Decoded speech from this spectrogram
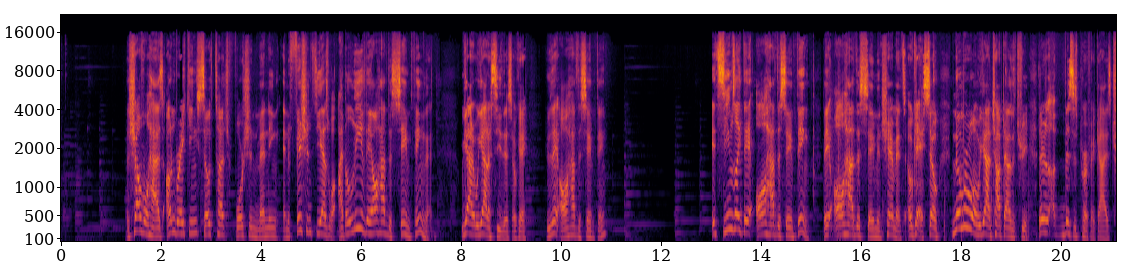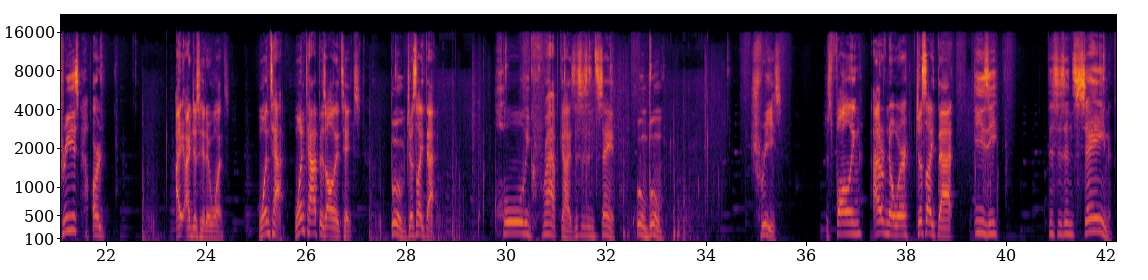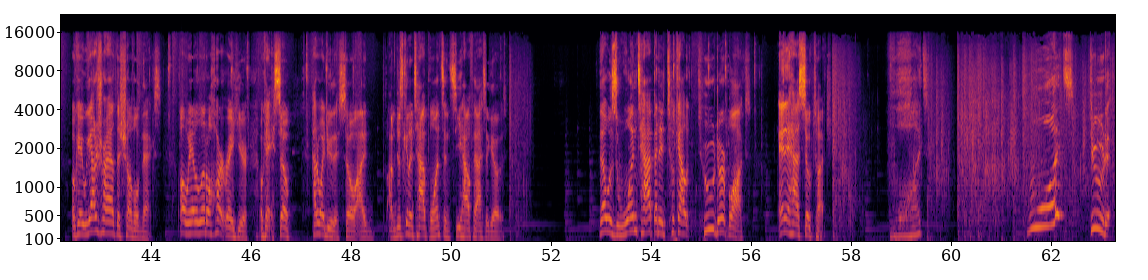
The shovel has unbreaking, silk touch, fortune, mending, and efficiency as well. I believe they all have the same thing then. We gotta, we gotta see this. Okay, do they all have the same thing? It seems like they all have the same thing. They all have the same enchantments. Okay, so number one, we gotta chop down the tree. There's, uh, this is perfect, guys. Trees are, I, I just hit it once. One tap. One tap is all it takes. Boom, just like that. Holy crap, guys. This is insane. Boom, boom. Trees. Just falling out of nowhere, just like that. Easy. This is insane. Okay, we gotta try out the shovel next. Oh, we have a little heart right here. Okay, so how do I do this? So I, I'm just gonna tap once and see how fast it goes. That was one tap and it took out two dirt blocks. And it has Silk Touch. What? What? Dude,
